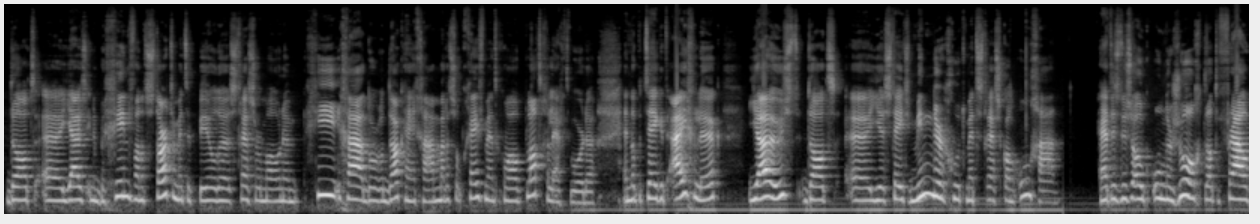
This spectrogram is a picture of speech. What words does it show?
dat uh, juist in het begin van het starten met de pil de stresshormonen giga door het dak heen gaan, maar dat ze op een gegeven moment gewoon platgelegd worden. En dat betekent eigenlijk juist dat uh, je steeds minder goed met stress kan omgaan. Het is dus ook onderzocht dat de vrouw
